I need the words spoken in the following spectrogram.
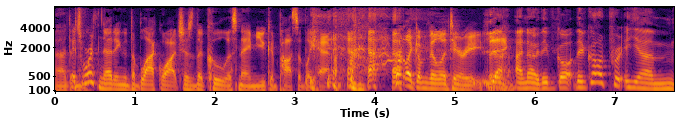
Uh, It's know. worth noting that the Black Watch is the coolest name you could possibly have for like a military thing. Yeah, I know they've got they've got a pretty um,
